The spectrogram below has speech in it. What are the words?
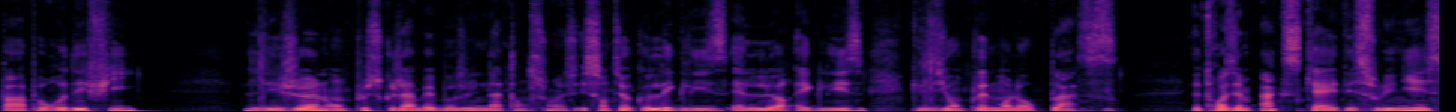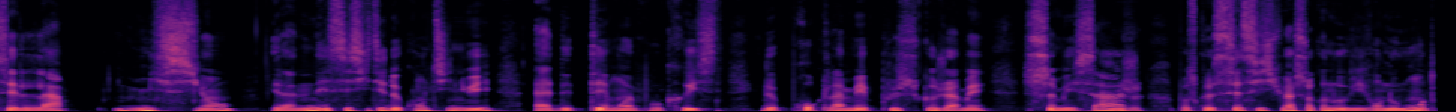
par rapport aux défis. Les jeunes ont plus que jamais besoin d'une attention et sentir que l'Église est leur Église, qu'ils y ont pleinement leur place. Le troisième axe qui a été souligné, c'est la mission et la nécessité de continuer à être des témoins pour Christ et de proclamer plus que jamais ce message, parce que ces situations que nous vivons nous montrent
